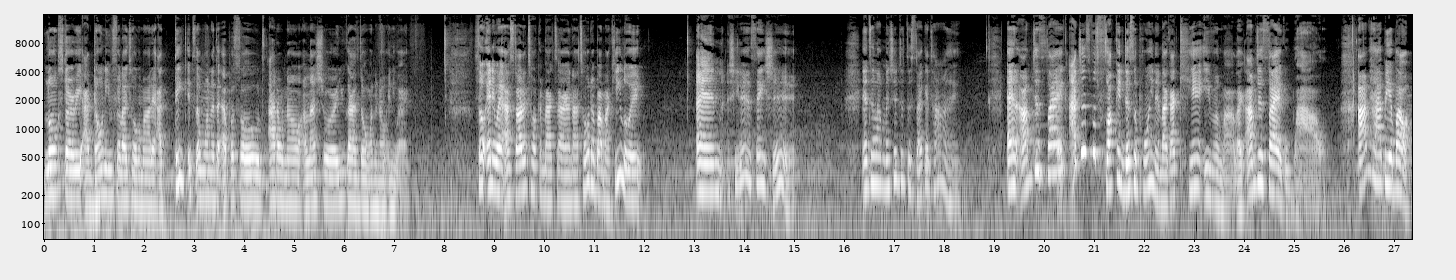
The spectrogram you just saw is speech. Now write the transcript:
Long story. I don't even feel like talking about it. I think it's in one of the episodes. I don't know. I'm not sure. You guys don't want to know anyway. So anyway, I started talking back to her and I told her about my keloid, and she didn't say shit until I mentioned it the second time. And I'm just like, I just was fucking disappointed. Like, I can't even lie. Like, I'm just like, wow. I'm happy about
